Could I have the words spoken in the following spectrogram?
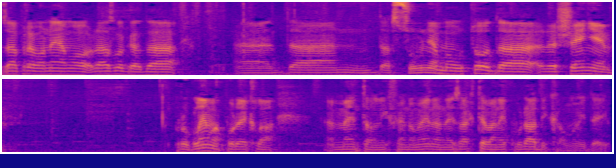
zapravo nemamo razloga da da, da sumnjamo u to da rešenje problema porekla mentalnih fenomena ne zahteva neku radikalnu ideju.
